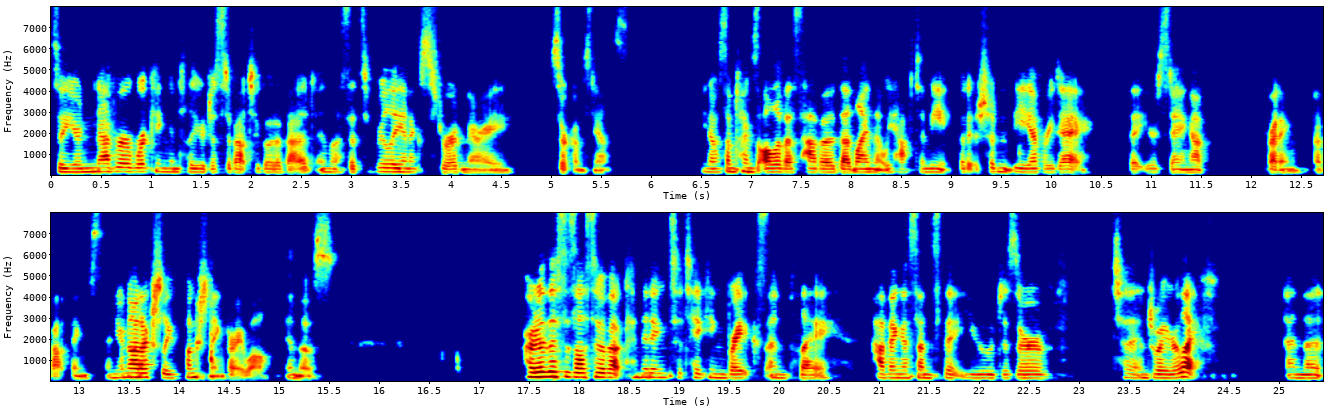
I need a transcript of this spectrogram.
So you're never working until you're just about to go to bed, unless it's really an extraordinary circumstance. You know, sometimes all of us have a deadline that we have to meet, but it shouldn't be every day that you're staying up fretting about things and you're not actually functioning very well in those. Part of this is also about committing to taking breaks and play, having a sense that you deserve to enjoy your life and that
